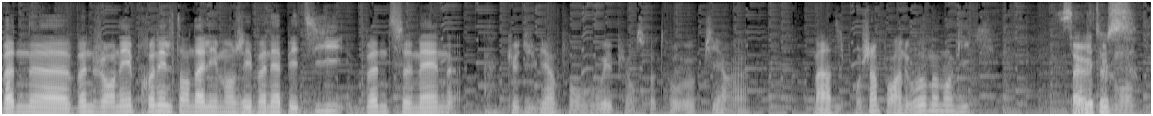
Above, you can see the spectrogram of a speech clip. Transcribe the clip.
Bonne, euh, bonne journée, prenez le temps d'aller manger, bon appétit, bonne semaine, que du bien pour vous, et puis on se retrouve au pire euh, mardi prochain pour un nouveau Moment Geek. Salut à tout le monde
